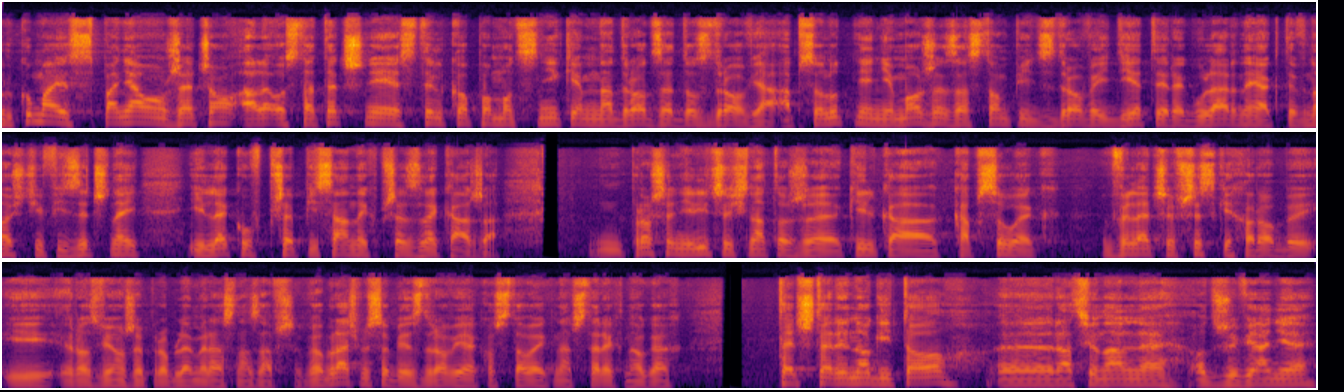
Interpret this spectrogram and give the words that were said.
Kurkuma jest wspaniałą rzeczą, ale ostatecznie jest tylko pomocnikiem na drodze do zdrowia. Absolutnie nie może zastąpić zdrowej diety, regularnej aktywności fizycznej i leków przepisanych przez lekarza. Proszę nie liczyć na to, że kilka kapsułek wyleczy wszystkie choroby i rozwiąże problemy raz na zawsze. Wyobraźmy sobie zdrowie jako stołek na czterech nogach. Te cztery nogi to e, racjonalne odżywianie,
